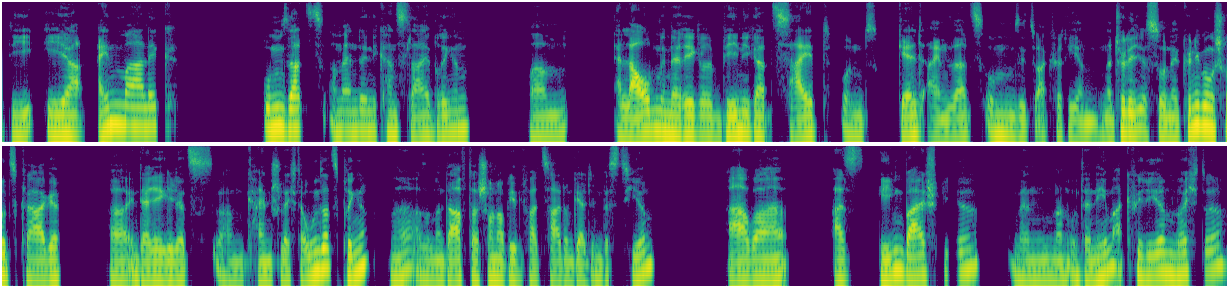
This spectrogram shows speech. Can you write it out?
die eher einmalig Umsatz am Ende in die Kanzlei bringen, ähm, erlauben in der Regel weniger Zeit und Geldeinsatz, um sie zu akquirieren. Natürlich ist so eine Kündigungsschutzklage äh, in der Regel jetzt ähm, kein schlechter Umsatzbringer. Ne? Also man darf da schon auf jeden Fall Zeit und Geld investieren. Aber als Gegenbeispiel, wenn man Unternehmen akquirieren möchte,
